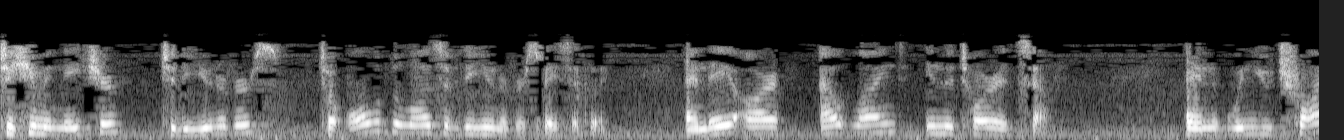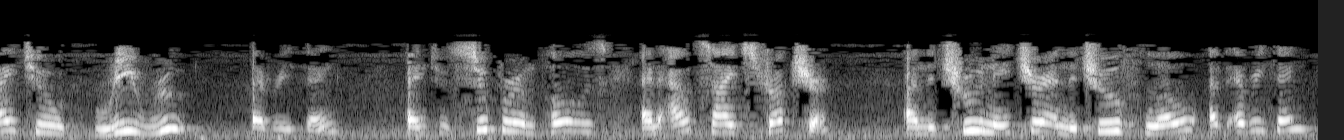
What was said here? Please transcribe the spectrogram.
to human nature, to the universe, to all of the laws of the universe, basically. And they are outlined in the Torah itself. And when you try to reroute everything and to superimpose an outside structure on the true nature and the true flow of everything,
